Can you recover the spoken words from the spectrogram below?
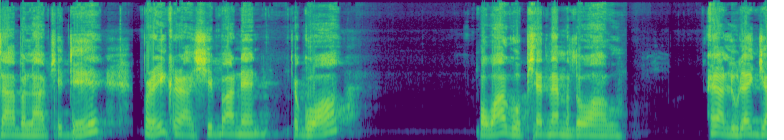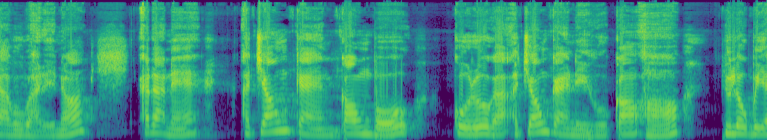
စားပလာဖြစ်တဲ့ပရိက္ခရာရှိပါနဲ့တကွာဘဝကိုဖြတ်သန်းမသွားဘူး အဲ့ဒါလူတိုင်းကြားဖို့ပါတယ်နော်အဲ့ဒါနဲ့အကြောင်းကံကောင်းဖို့ကိုတို့ကအကြောင်းကံတွေကိုကောင်းအောင်ပြုလုပ်ပေးရ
